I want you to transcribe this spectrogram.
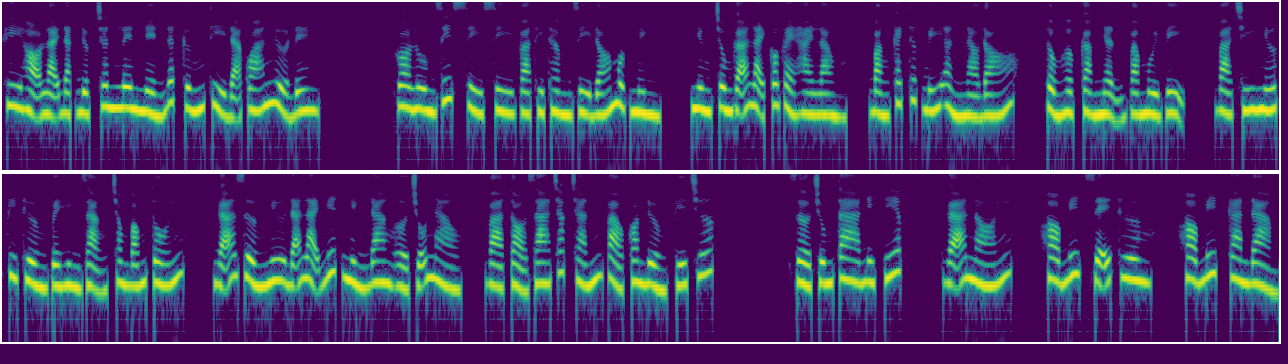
Khi họ lại đặt được chân lên nền đất cứng thì đã quá nửa đêm. Gollum rít xì xì và thì thầm gì đó một mình, nhưng trông gã lại có vẻ hài lòng, bằng cách thức bí ẩn nào đó, tổng hợp cảm nhận và mùi vị, và trí nhớ phi thường về hình dạng trong bóng tối, gã dường như đã lại biết mình đang ở chỗ nào, và tỏ ra chắc chắn vào con đường phía trước. Giờ chúng ta đi tiếp, gã nói, Hobbit dễ thương, Hobbit can đảm,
